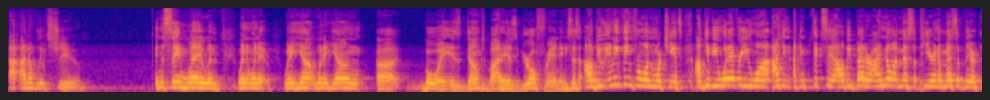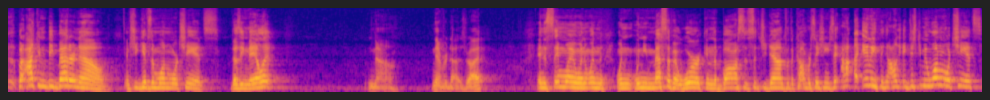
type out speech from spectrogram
I, I don't believe it's true. In the same way, when, when, when, it, when a young, when a young uh, boy is dumped by his girlfriend and he says, I'll do anything for one more chance. I'll give you whatever you want. I can, I can fix it. I'll be better. I know I messed up here and I messed up there, but I can be better now. And she gives him one more chance. Does he nail it? No, never does, right? In the same way, when, when, when, when you mess up at work and the boss sits you down for the conversation, you say, anything, I'll, just give me one more chance.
